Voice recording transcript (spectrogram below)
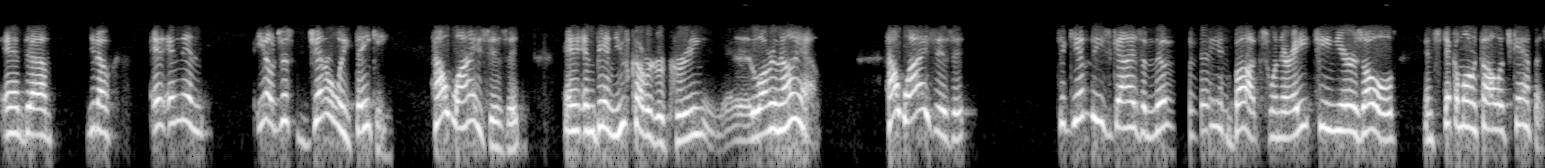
And, um, you know, and, and then you know, just generally thinking, how wise is it? And, and Ben, you've covered recruiting uh, longer than I have. How wise is it to give these guys a million, bucks when they're 18 years old and stick them on a college campus?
